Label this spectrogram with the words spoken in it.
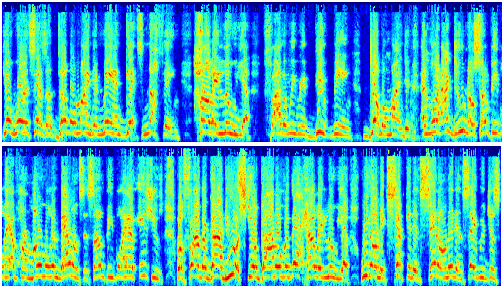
Your word says a double minded man gets nothing. Hallelujah. Father, we rebuke being double minded. And Lord, I do know some people have hormonal imbalances, some people have issues, but Father God, you are still God over that. Hallelujah. We don't accept it and sit on it and say we're just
